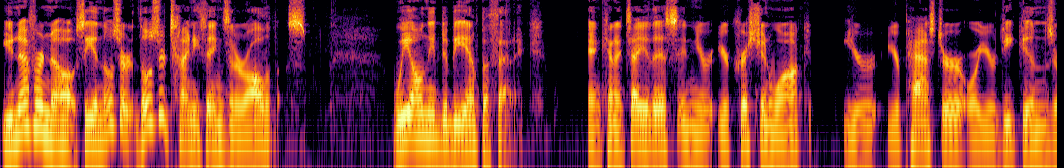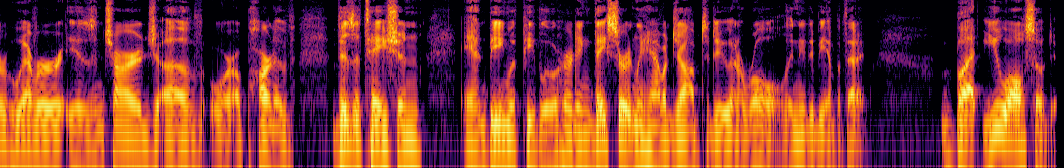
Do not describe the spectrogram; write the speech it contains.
You never know. See, and those are those are tiny things that are all of us. We all need to be empathetic. And can I tell you this? In your, your Christian walk, your your pastor or your deacons or whoever is in charge of or a part of visitation and being with people who are hurting, they certainly have a job to do and a role. They need to be empathetic. But you also do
